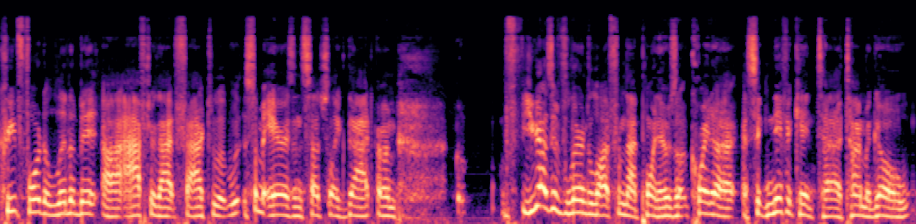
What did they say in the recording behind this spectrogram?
creep forward a little bit uh, after that fact, with, some errors and such like that. Um, you guys have learned a lot from that point. It was quite a, a significant uh, time ago,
